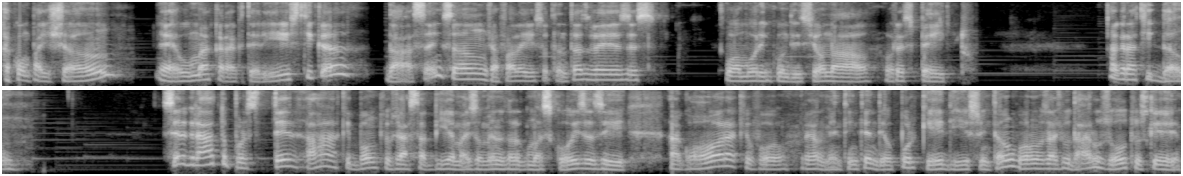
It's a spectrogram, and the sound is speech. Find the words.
A compaixão é uma característica da ascensão, já falei isso tantas vezes. O amor incondicional, o respeito, a gratidão, ser grato por ter, ah, que bom que eu já sabia mais ou menos algumas coisas e agora que eu vou realmente entender o porquê disso. Então vamos ajudar os outros que,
